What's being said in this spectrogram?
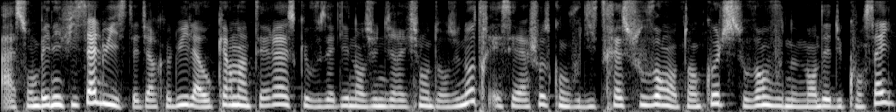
à son bénéfice à lui, c'est-à-dire que lui, il a aucun intérêt à ce que vous alliez dans une direction ou dans une autre, et c'est la chose qu'on vous dit très souvent en tant que coach. Souvent, vous nous demandez du conseil.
